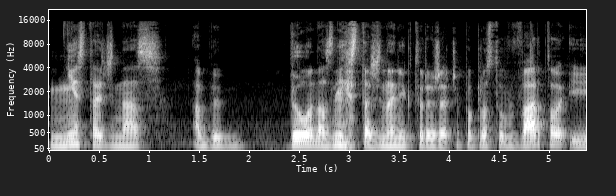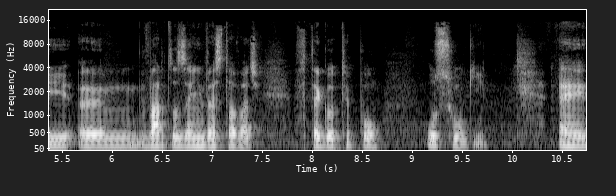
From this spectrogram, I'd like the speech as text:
nie stać nas, aby było nas nie stać na niektóre rzeczy. Po prostu warto i warto zainwestować w tego typu usługi. E,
